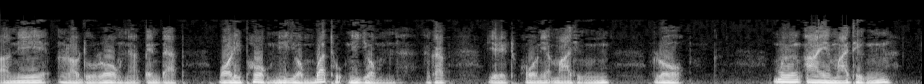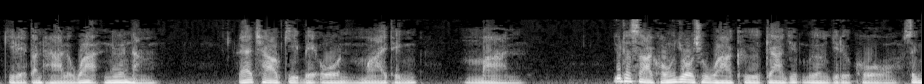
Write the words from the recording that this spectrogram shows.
ตอนนี้เราดูโลกนะเป็นแบบ บริโภคนิยม วัตถุนิยมนะครับเยริโคเนี่ยหมายถึงโลก เมืองไอหมายถึงกิเลสตัณหาหรือว่าเนื้อหนัง และชาวกิเบโอนหมายถึงมารยุทธศาสตร์ของโยชูวาคือการยึดเมืองยิริโค ซึ่ง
